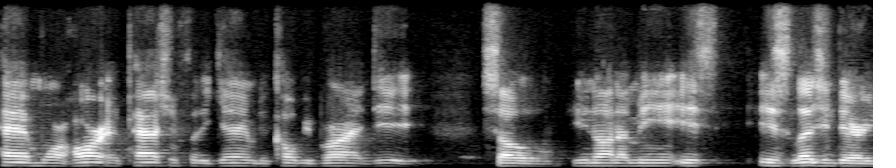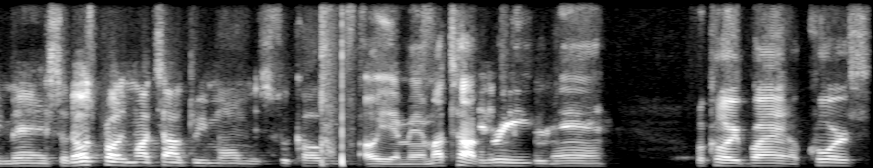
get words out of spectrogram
had more heart and passion for the game than Kobe Bryant did. So you know what I mean? It's it's legendary, man. So that was probably my top three moments for Kobe. Oh yeah, man. My top three, man, for Kobe Bryant, of course,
